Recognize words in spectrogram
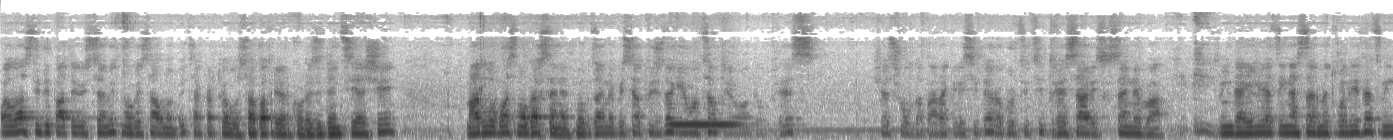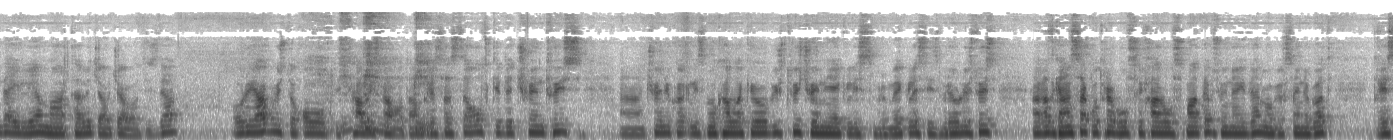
ყველას დიდი პატივისცემით მოგესალმებით საქართველოს საპატრიარქო რეზიდენციაში. მადლობას მოგახსენებთ მოგზაინებისათვის და გილოცავთ დღევანდელ დღეს. შესრულდა პარაკლისი და როგორც იცით დღეს არის ხსენება წმინდა ილია წინასწარმეტყველის და წმინდა ილია მართალი ჭავჭავაძის და 2 აგვისტო ყოველთვის თავისთავად ამ დღესასწაულს კიდე ჩვენთვის ჩვენი ქვეყნის მოქალაქეობისთვის ჩვენი ეკლესიის ეკლესიის ბრევლისთვის რაღაც განსაკუთრებულ სიხარულს მატებს ვინაიდან მოგეხსენებათ დღეს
